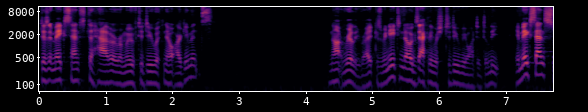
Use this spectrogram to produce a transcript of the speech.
Does it make sense to have a remove to do with no arguments? Not really, right? Because we need to know exactly which to do we want to delete. It makes sense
